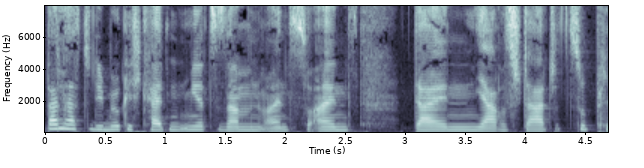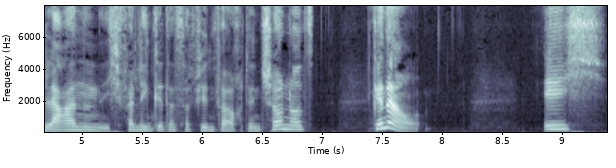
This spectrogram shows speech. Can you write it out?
dann hast du die Möglichkeit mit mir zusammen im 1 zu 1 deinen Jahresstart zu planen. Ich verlinke das auf jeden Fall auch in den Show Notes. Genau. Ich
